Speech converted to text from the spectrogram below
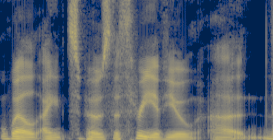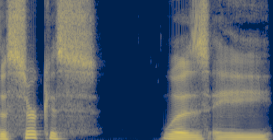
well, I suppose the three of you, uh, the circus was a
